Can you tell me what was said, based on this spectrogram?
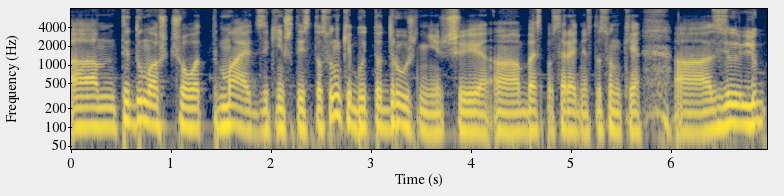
ем, ти думав, що от мають закінчитись стосунки, будь то дружні чи е, безпосередньо стосунки е, з люб,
